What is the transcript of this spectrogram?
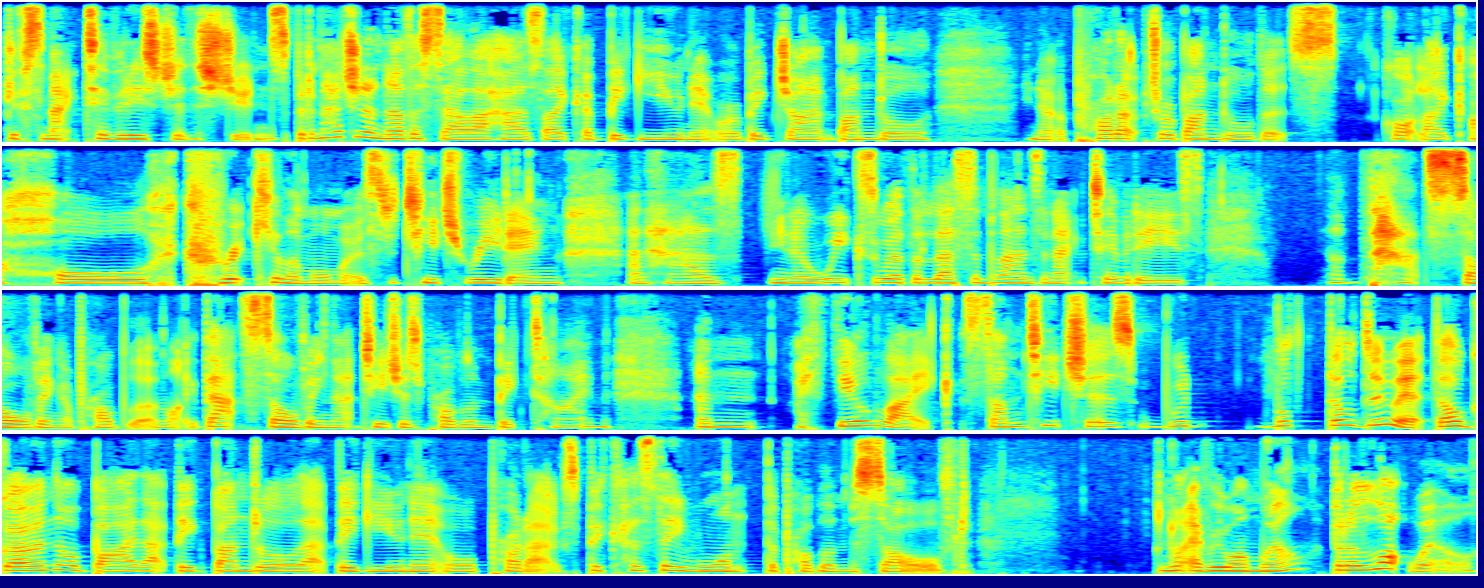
give some activities to the students. But imagine another seller has like a big unit or a big giant bundle you know, a product or a bundle that's got like a whole curriculum almost to teach reading and has, you know, weeks worth of lesson plans and activities. Now that's solving a problem. Like that's solving that teacher's problem big time. And I feel like some teachers would well, they'll do it. They'll go and they'll buy that big bundle, or that big unit or products because they want the problem solved. Not everyone will, but a lot will.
